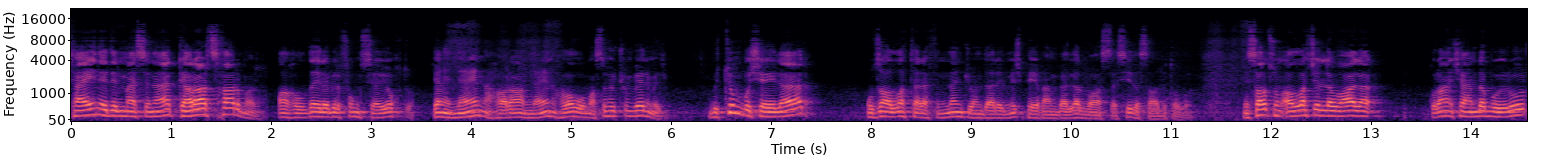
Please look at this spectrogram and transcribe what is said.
təyin edilməsinə qərar çıxarmır. Ağılda elə bir funksiya yoxdur. Yəni nəyin haram, nəyin halal olması hökm vermir. Bütün bu şeylər uca Allah tərəfindən göndərilmiş peyğəmbərlər vasitəsilə sabit olur. Misal üçün Allah Cəllə və Alə Quran-Kərimdə buyurur:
